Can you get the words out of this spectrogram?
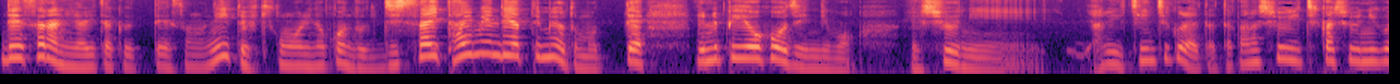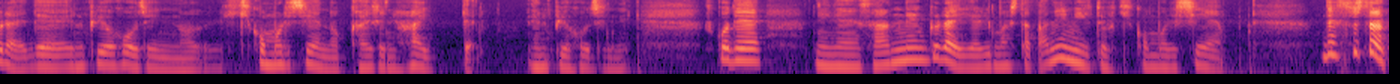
でさらにやりたくってそのニート引きこもりの今度実際対面でやってみようと思って NPO 法人にも週にあれ1日ぐらいだったかな？週1か週2ぐらいで NPO 法人の引きこもり支援の会社に入って NPO 法人に。そこで2年3年ぐらいやりましたかね？ニート引きこもり支援。でそしたら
